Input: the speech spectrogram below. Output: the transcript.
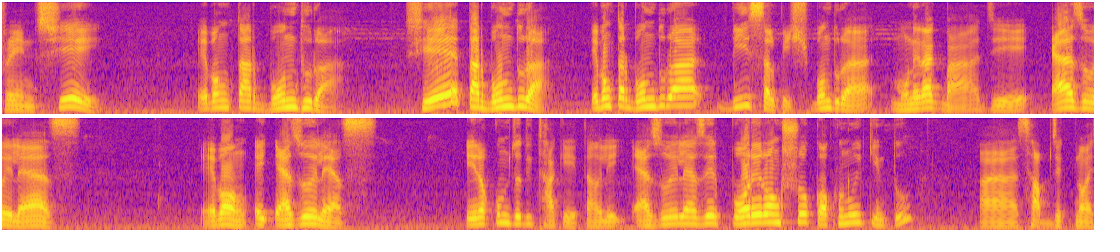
friend সে এবং তার বন্ধুরা। সে তার বন্ধুরা এবং তার বন্ধুরা বি সেলফিশ। বন্ধুরা, মনে রাখবা যে অ্যাজ ওয়েল অ্যাজ এবং এই অ্যাজ ওয়েল অ্যাজ এরকম যদি থাকে, তাহলে অ্যাজ ওয়েল অ্যাজের পরের অংশ কখনোই কিন্তু সাবজেক্ট নয়।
